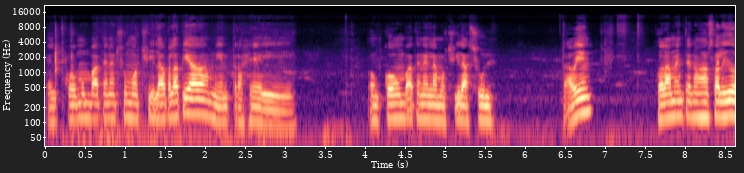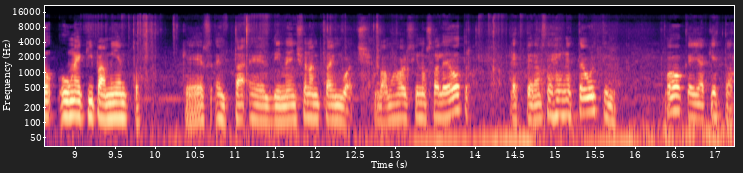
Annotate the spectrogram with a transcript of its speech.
El Common va a tener su mochila plateada, mientras el Uncommon va a tener la mochila azul. ¿Está bien? Solamente nos ha salido un equipamiento, que es el, el Dimensional Time Watch. Vamos a ver si nos sale otro. La esperanza es en este último. Ok, aquí está.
